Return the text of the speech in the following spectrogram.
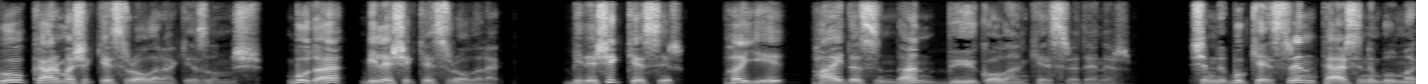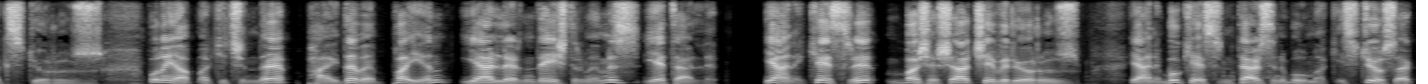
Bu karmaşık kesir olarak yazılmış. Bu da bileşik kesir olarak. Bileşik kesir, payı paydasından büyük olan kesre denir. Şimdi bu kesrin tersini bulmak istiyoruz. Bunu yapmak için de payda ve payın yerlerini değiştirmemiz yeterli. Yani kesri baş aşağı çeviriyoruz. Yani bu kesrin tersini bulmak istiyorsak,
